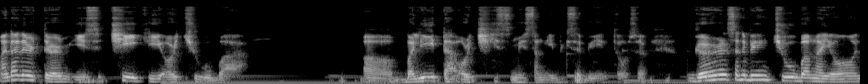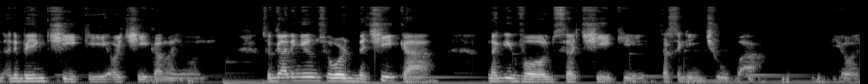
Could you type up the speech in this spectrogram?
Another term is cheeky or chuba uh, balita or chismis ang ibig sabihin to. So, girls, ano ba yung chuba ngayon? Ano ba yung cheeky or chika ngayon? So, galing yung word na chika, nag-evolve sa cheeky, tapos naging chuba. Yun.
